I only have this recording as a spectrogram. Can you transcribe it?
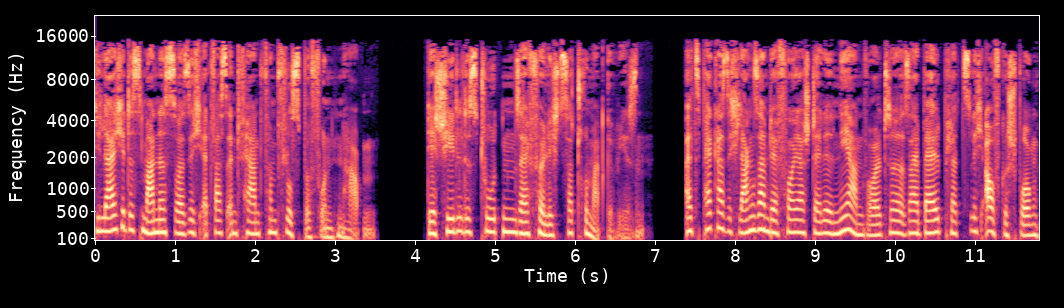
Die Leiche des Mannes soll sich etwas entfernt vom Fluss befunden haben. Der Schädel des Toten sei völlig zertrümmert gewesen. Als Pecker sich langsam der Feuerstelle nähern wollte, sei Bell plötzlich aufgesprungen,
